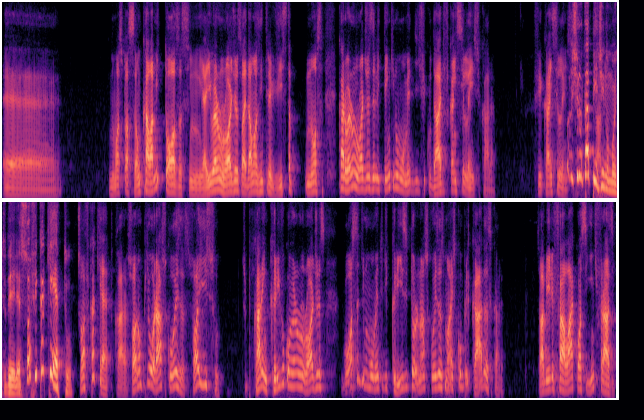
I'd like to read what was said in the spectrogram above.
é, numa situação calamitosa, assim. E aí o Aaron Rodgers vai dar umas entrevistas. Nossa, cara, o Aaron Rodgers ele tem que, no momento de dificuldade, ficar em silêncio, cara. Ficar em silêncio. A gente não tá pedindo sabe? muito dele, é só ficar quieto. Só ficar quieto, cara. Só não piorar as coisas. Só isso. Tipo, cara, é incrível como o Aaron Rodgers gosta de, no momento de crise, tornar as coisas mais complicadas, cara. Sabe? Ele falar com a seguinte frase:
